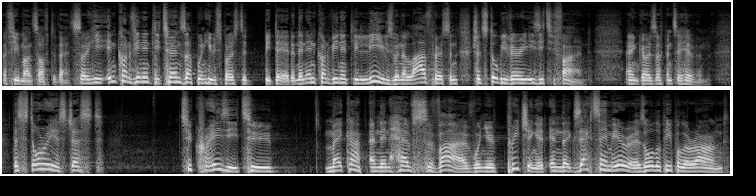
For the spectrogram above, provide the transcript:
a few months after that. So he inconveniently turns up when he was supposed to be dead, and then inconveniently leaves when a live person should still be very easy to find and goes up into heaven. The story is just too crazy to make up and then have survive when you're preaching it in the exact same era as all the people around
